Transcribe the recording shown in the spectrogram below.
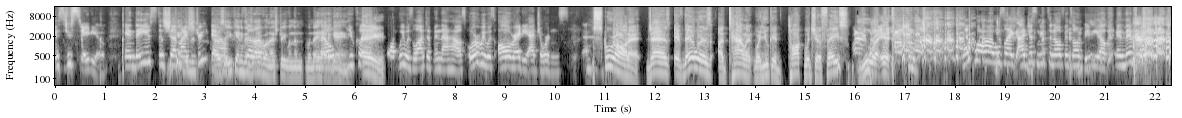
FSU stadium, and they used to shut my even, street down. So you can't even so, drive on that street when the, when they nope, had a game. You couldn't. Hey. We was locked up in that house, or we was already at Jordan's. Screw all that, Jaz. If there was a talent where you could talk with your face, you were it. That's why I was like, I just need to know if it's on video. And then right,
